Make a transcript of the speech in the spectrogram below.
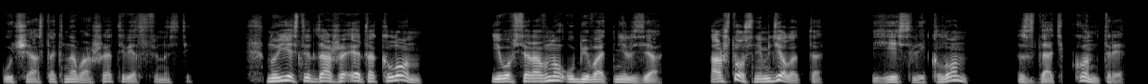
Участок на вашей ответственности. Но если даже это клон, его все равно убивать нельзя. А что с ним делать-то? Если клон, сдать контре.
